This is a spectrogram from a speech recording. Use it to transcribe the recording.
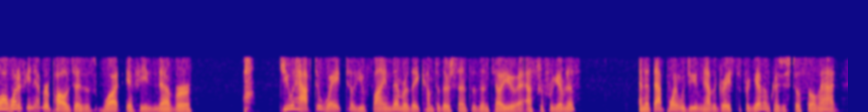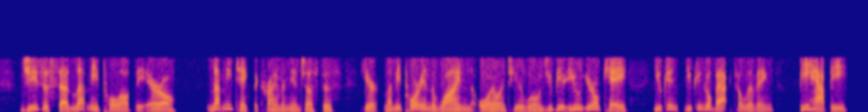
Well, what if he never apologizes? What if he never? Do you have to wait till you find them, or they come to their senses and tell you ask for forgiveness? And at that point, would you even have the grace to forgive him because you're still so mad? Jesus said, Let me pull out the arrow. Let me take the crime and the injustice. Here, let me pour in the wine and the oil into your wounds. You be you you're okay. You can you can go back to living. Be happy.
